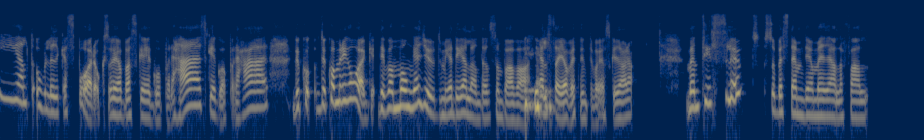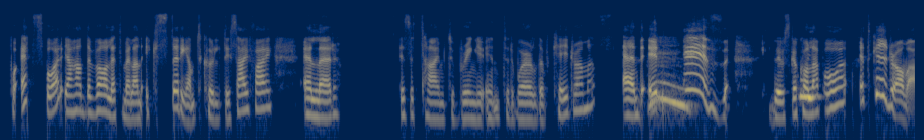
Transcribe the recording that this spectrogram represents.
helt olika spår också. Jag bara, ska jag gå på det här? Ska jag gå på det här? Du, du kommer ihåg, det var många ljudmeddelanden som bara var Elsa, jag vet inte vad jag ska göra. Men till slut så bestämde jag mig i alla fall på ett spår. Jag hade valet mellan extremt kultig sci-fi eller Is it time to bring you into the world of K-dramas? And it Mm. is! Du ska kolla på ett K-drama.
